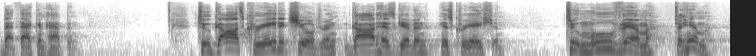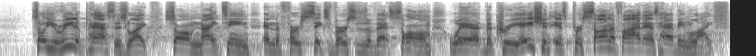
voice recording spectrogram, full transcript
that that can happen. To God's created children, God has given his creation to move them to him. So you read a passage like Psalm 19 and the first six verses of that psalm where the creation is personified as having life.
